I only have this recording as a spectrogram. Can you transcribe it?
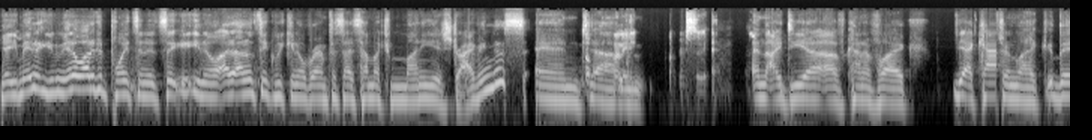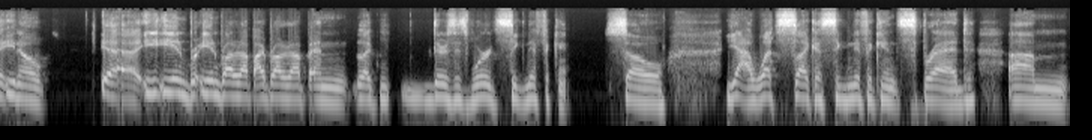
Yeah, you made it. You made a lot of good points, and it's you know I, I don't think we can overemphasize how much money is driving this, and Oh, um, and the idea of kind of like yeah catherine like the you know yeah ian ian brought it up i brought it up and like there's this word significant so yeah what's like a significant spread um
